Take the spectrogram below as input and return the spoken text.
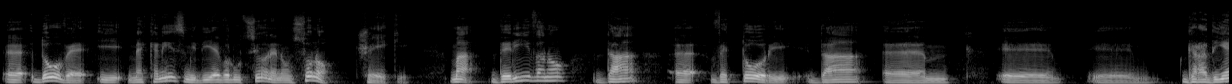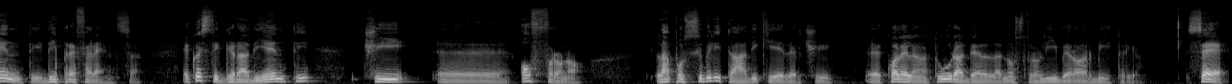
eh, dove i meccanismi di evoluzione non sono ciechi, ma derivano da eh, vettori, da ehm, eh, ehm, gradienti di preferenza. E questi gradienti ci eh, offrono la possibilità di chiederci eh, qual è la natura del nostro libero arbitrio. Se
